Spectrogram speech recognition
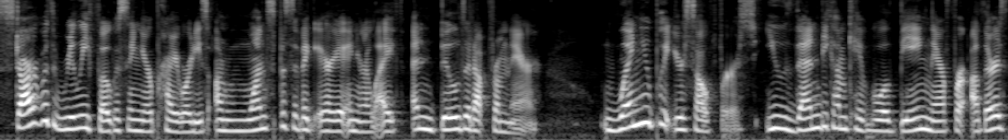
start with really focusing your priorities on one specific area in your life and build it up from there. When you put yourself first, you then become capable of being there for others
